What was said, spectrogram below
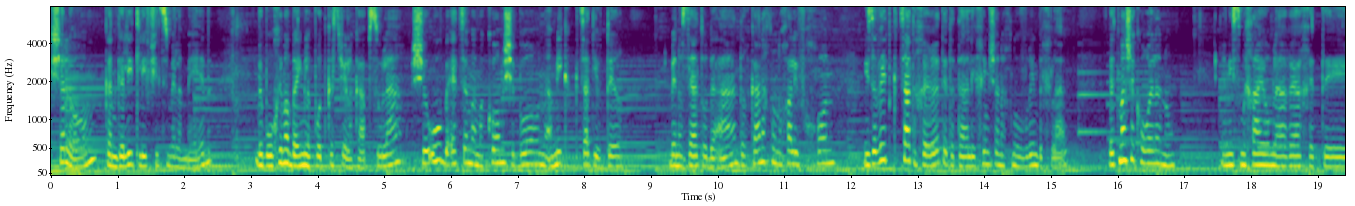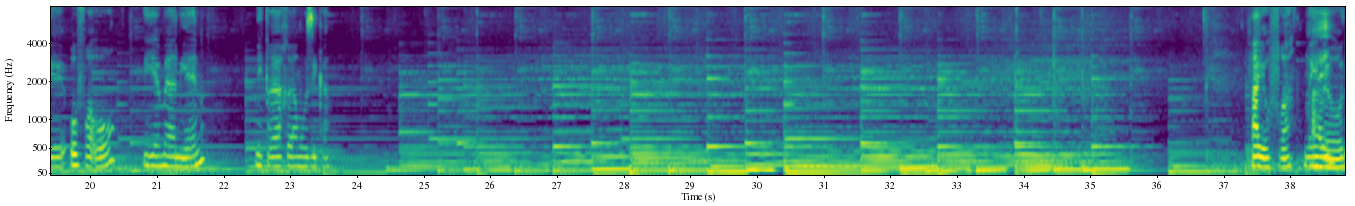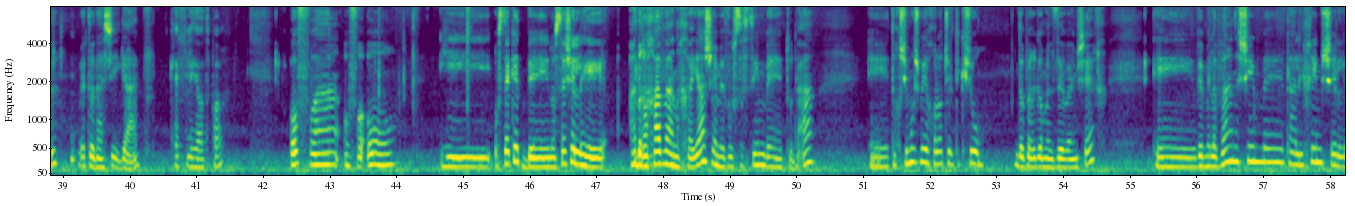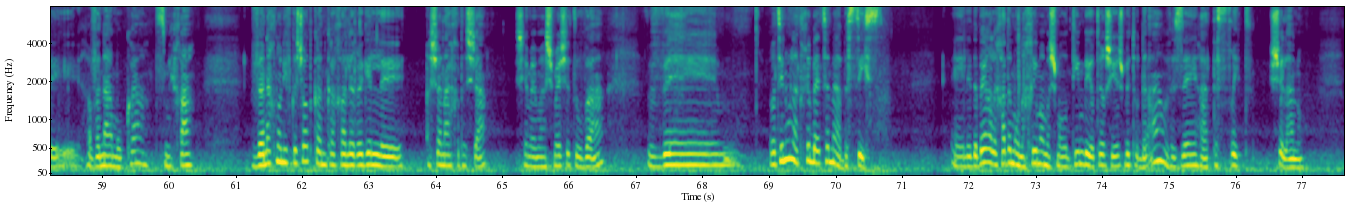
שלום, כאן גלית ליפשיץ מלמד, וברוכים הבאים לפודקאסט של הקפסולה, שהוא בעצם המקום שבו נעמיק קצת יותר בנושא התודעה, דרכה אנחנו נוכל לבחון מזווית קצת אחרת את התהליכים שאנחנו עוברים בכלל, ואת מה שקורה לנו. אני שמחה היום לארח את אה, עופרה אור, יהיה מעניין. נתראה אחרי המוזיקה. היי עופרה, נעים מאוד, ותודה שהגעת. כיף להיות פה. עופרה, עופרה אור, היא עוסקת בנושא של אה, הדרכה והנחיה שהם מבוססים בתודעה, אה, תוך שימוש ביכולות של תקשור. נדבר גם על זה בהמשך. אה, ומלווה אנשים בתהליכים של הבנה עמוקה, צמיחה. ואנחנו נפגשות כאן ככה לרגל השנה החדשה, שממשמשת ובאה. ורצינו להתחיל בעצם מהבסיס. אה, לדבר על אחד המונחים המשמעותיים ביותר שיש בתודעה, וזה התסריט שלנו.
